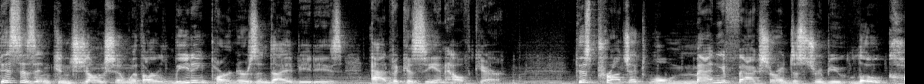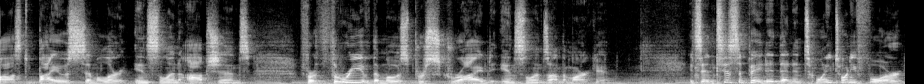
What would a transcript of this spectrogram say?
This is in conjunction with our leading partners in diabetes, advocacy, and healthcare. This project will manufacture and distribute low-cost biosimilar insulin options for three of the most prescribed insulins on the market. It's anticipated that in 2024,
